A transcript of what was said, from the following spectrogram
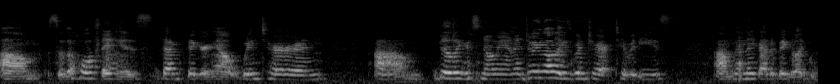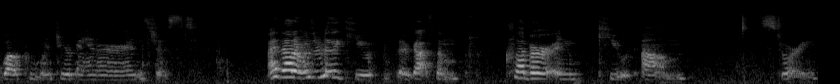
Um, so the whole thing is them figuring out winter and um, building a snowman and doing all these winter activities. Um, then they got a big like welcome winter banner, and it's just I thought it was really cute. They've got some clever and cute um, stories.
